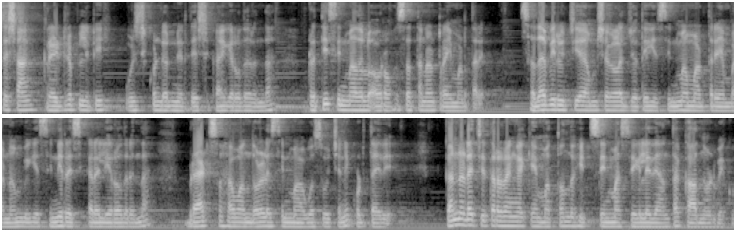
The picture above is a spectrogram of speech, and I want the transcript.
ಶಶಾಂಕ್ ಕ್ರೆಡಿಬಿಲಿಟಿ ಉಳಿಸಿಕೊಂಡಿರೋ ನಿರ್ದೇಶಕ ಆಗಿರೋದರಿಂದ ಪ್ರತಿ ಸಿನಿಮಾದಲ್ಲೂ ಅವರ ಹೊಸತನ ಟ್ರೈ ಮಾಡ್ತಾರೆ. ಸದಾಭಿರುಚಿಯ ಅಂಶಗಳ ಜೊತೆಗೆ ಸಿನಿಮಾ ಮಾಡ್ತಾರೆ ಎಂಬ ನಂಬಿಕೆ ಸಿನಿ ರಸಿಕರಲ್ಲಿ ಇರೋದರಿಂದ ಬ್ರಾಟ್ ಸಹ ಒಂದೊಳ್ಳೆ ಸಿನಿಮಾ ಆಗುವ ಸೂಚನೆ ಕೊಡ್ತಾ ಇದೆ. ಕನ್ನಡ ಚಿತ್ರರಂಗಕ್ಕೆ ಮತ್ತೊಂದು ಹಿಟ್ ಸಿನಿಮಾ ಸಿಗಲಿದೆ ಅಂತ ಕಾದ್ ನೋಡಬೇಕು.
